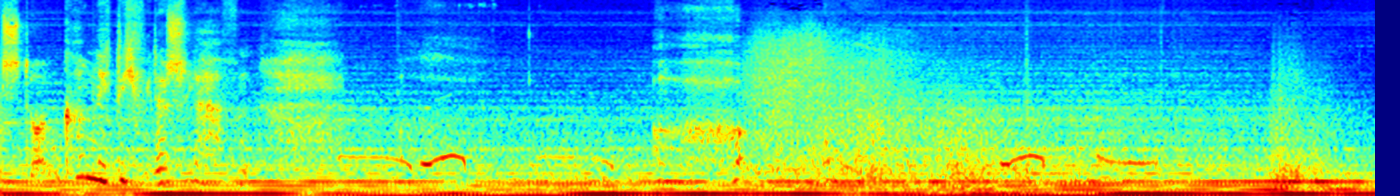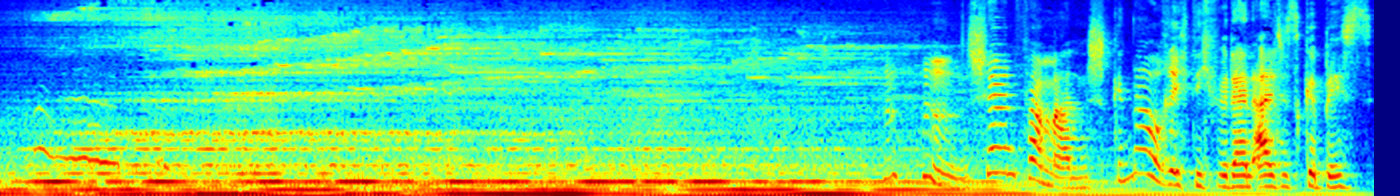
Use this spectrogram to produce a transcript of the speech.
Ein Sturm. Komm, leg dich wieder schlafen. Hm, schön vermanscht. Genau richtig für dein altes Gebiss.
